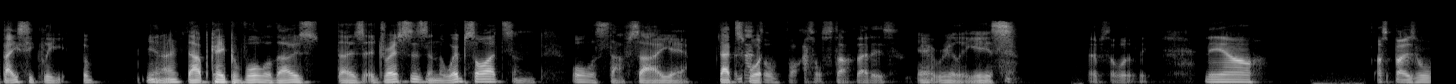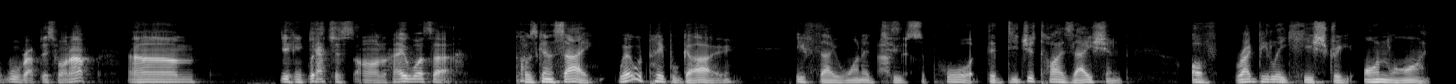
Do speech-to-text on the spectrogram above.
basically, uh, you know, the upkeep of all of those those addresses and the websites and all the stuff. So yeah, that's, that's what all vital stuff. That is it really is. absolutely. Now, I suppose we'll, we'll wrap this one up. Um, you can catch us on. Hey, what's that? I was going to say, where would people go if they wanted That's to it. support the digitization of rugby league history online?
